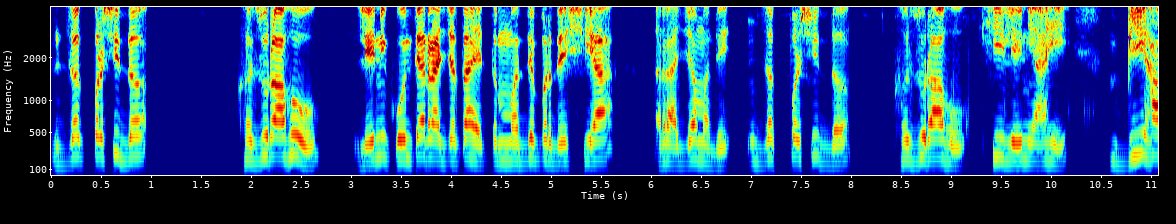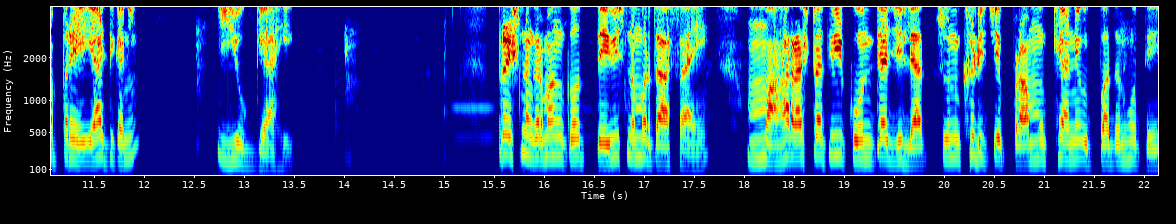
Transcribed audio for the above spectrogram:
जगप्रसिद्ध खजुराहो लेणी कोणत्या राज्यात आहे? तर मध्य प्रदेश या राज्यामध्ये जगप्रसिद्ध खजुराहो ही लेणी आहे. बी हा पर्याय या ठिकाणी योग्य आहे. प्रश्न क्रमांक तेवीस नंबरचा असा आहे. महाराष्ट्रातील कोणत्या जिल्ह्यात चुनखडीचे प्रामुख्याने उत्पादन होते?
